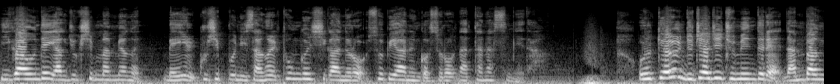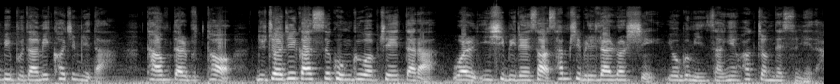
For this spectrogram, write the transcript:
이 가운데 약 60만 명은 매일 90분 이상을 통근 시간으로 소비하는 것으로 나타났습니다. 올겨울 뉴저지 주민들의 난방비 부담이 커집니다. 다음 달부터 뉴저지 가스 공급업체에 따라 월 21에서 31달러씩 요금 인상이 확정됐습니다.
